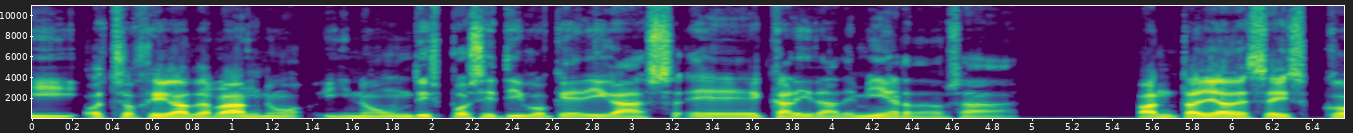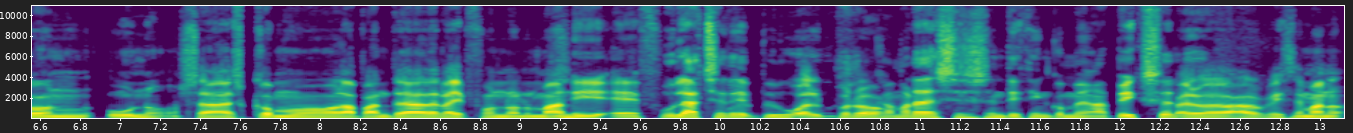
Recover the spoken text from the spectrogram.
y, 8 GB de RAM. y no, y no un dispositivo que digas eh, calidad de mierda. O sea, pantalla de 6,1, o sea, es como la pantalla del iPhone normal. Sí, eh, Full HD el- o el Plus, Pro. cámara de 65 megapíxeles. Pero a lo que dice Manu,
